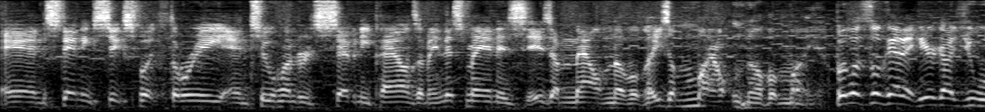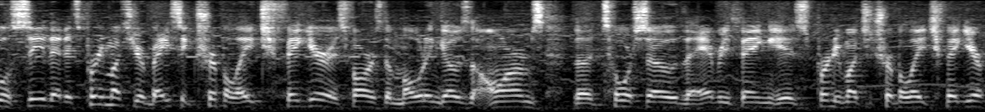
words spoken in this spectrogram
and standing six foot three and 270 pounds. I mean, this man is, is a mountain of a, he's a mountain of a man. But let's look at it here, guys. You will see that it's pretty much your basic Triple H figure as far as the molding goes. The arms, the torso, the everything is pretty much a Triple H figure.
